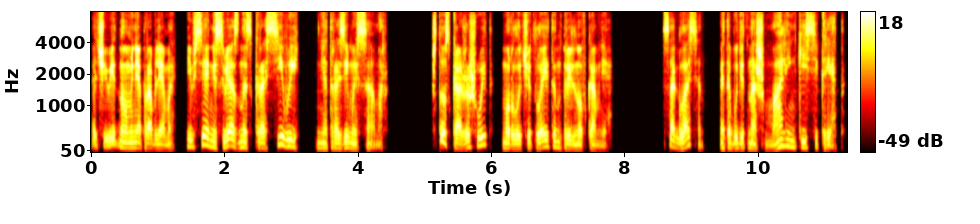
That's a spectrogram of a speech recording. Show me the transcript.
Очевидно, у меня проблемы, и все они связаны с красивой, неотразимой Саммер. «Что скажешь, Уит?» — мурлычет Лейтон, прильнув ко мне. «Согласен. Это будет наш маленький секрет».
